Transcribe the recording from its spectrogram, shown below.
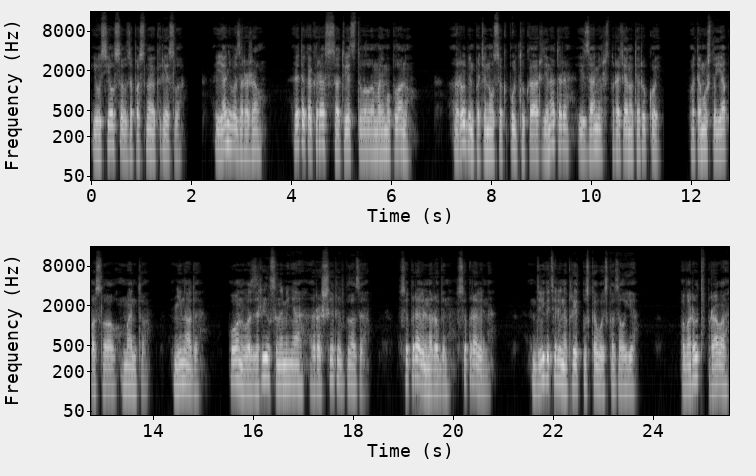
и уселся в запасное кресло. Я не возражал. Это как раз соответствовало моему плану. Робин потянулся к пульту координатора и замер с протянутой рукой, потому что я послал Менто. Не надо. Он воззрился на меня, расширив глаза. Все правильно, Робин, все правильно. Двигатели на предпусковой, сказал я. Поворот вправо.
